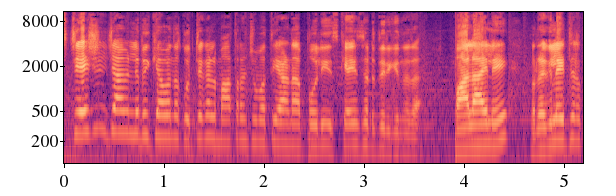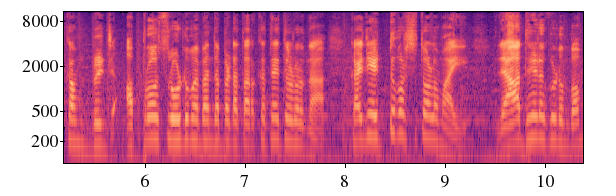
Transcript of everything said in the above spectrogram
സ്റ്റേഷൻ ജാമ്യം ലഭിക്കാവുന്ന കുറ്റങ്ങൾ മാത്രം ചുമത്തിയാണ് പോലീസ് കേസെടുത്തിരിക്കുന്നത്. പാലായിലെ റെഗുലേറ്റർ കം ബ്രിഡ്ജ് അപ്രോച്ച് റോഡുമായി ബന്ധപ്പെട്ട തർക്കത്തെ തുടർന്ന് കഴിഞ്ഞ എട്ട് വർഷത്തോളമായി രാധയുടെ കുടുംബം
